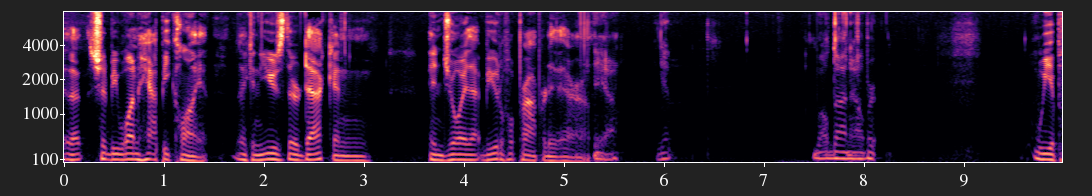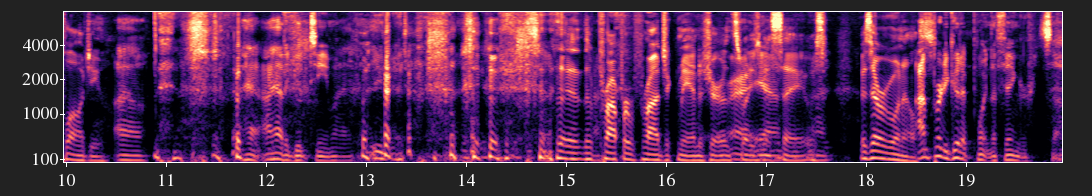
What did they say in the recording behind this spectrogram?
that should be one happy client. They can use their deck and enjoy that beautiful property there. Yeah. Yep. Well done, Albert. We applaud you. Uh, I, had, I had a good team. I You did. the proper project manager. That's what he's yeah. going to say. It was, Right. it was everyone else. I'm pretty good at pointing the finger. So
